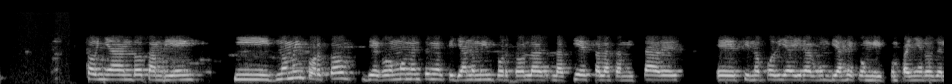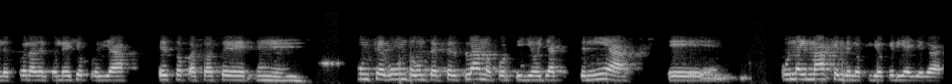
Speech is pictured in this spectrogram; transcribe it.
soñando también. Y no me importó, llegó un momento en el que ya no me importó la, la fiesta, las amistades, eh, si no podía ir a algún viaje con mis compañeros de la escuela, del colegio, pues ya esto pasó a ser un segundo, un tercer plano, porque yo ya tenía eh, una imagen de lo que yo quería llegar.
